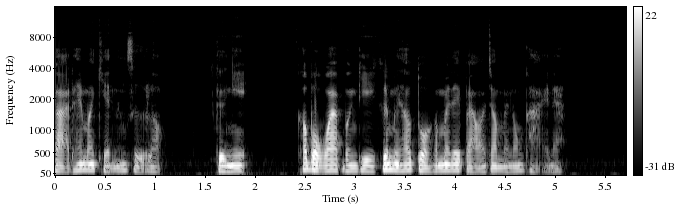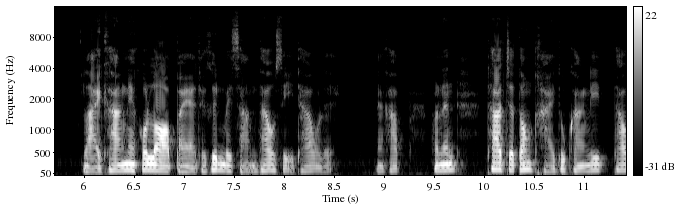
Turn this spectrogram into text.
กาสให้มาเขียนหนังสือหรอก คืองี้เขาบอกว่าบางทีขึ้นไปเท่าตัวก็ไม่ได้แปลว่าจำเป็นต้องขายนะหลายครั้งเนี่ยเขารอไปอาจจะขึ้นไป 3 เท่า 4 เท่าเลยนะครับ เพราะนั้นถ้าจะต้องขายทุกครั้งที่เท่า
